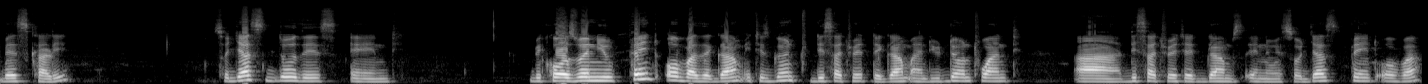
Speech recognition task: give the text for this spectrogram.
basically. So just do this and because when you paint over the gum it is going to desaturate the gum and you don't want uh, desaturated gums anyway. So just paint over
